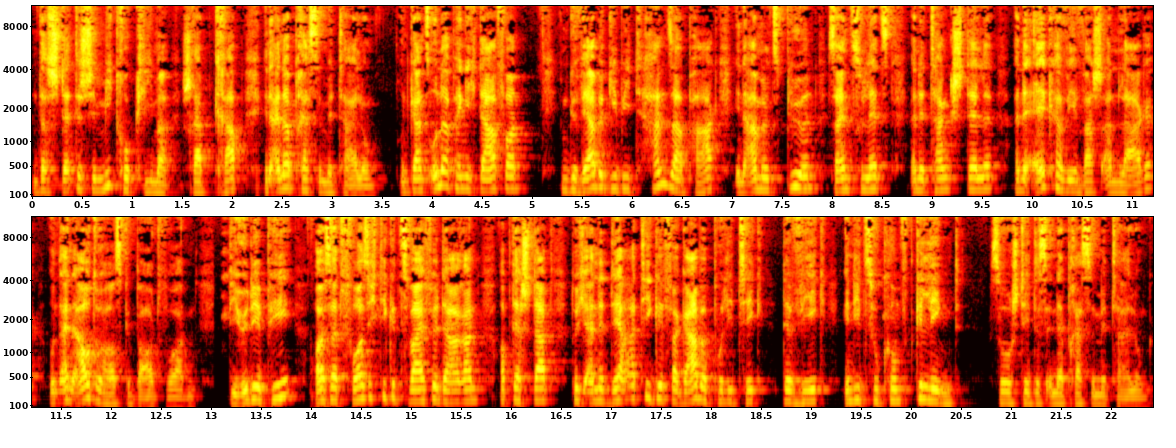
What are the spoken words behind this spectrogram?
und das städtische Mikroklima, schreibt Krapp in einer Pressemitteilung. Und ganz unabhängig davon, im Gewerbegebiet Hansapark in Amelsbüren seien zuletzt eine Tankstelle, eine Lkw-Waschanlage und ein Autohaus gebaut worden. Die ÖDP äußert vorsichtige Zweifel daran, ob der Stadt durch eine derartige Vergabepolitik der Weg in die Zukunft gelingt. So steht es in der Pressemitteilung.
